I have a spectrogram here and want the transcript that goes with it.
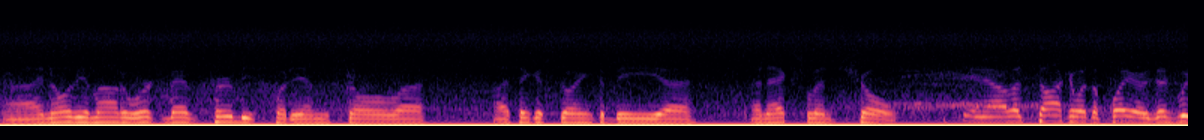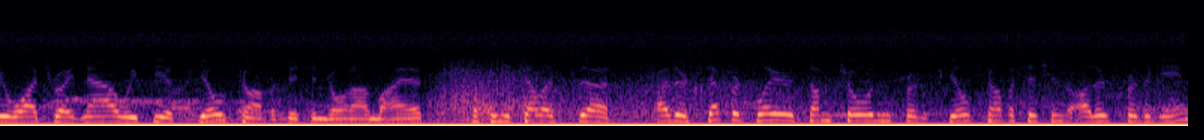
I know the amount of work Bev Kirby's put in, so uh, I think it's going to be uh, an excellent show. Okay, now let's talk about the players. As we watch right now, we see a skills competition going on behind us. So can you tell us, uh, are there separate players, some chosen for the skills competition, others for the game?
